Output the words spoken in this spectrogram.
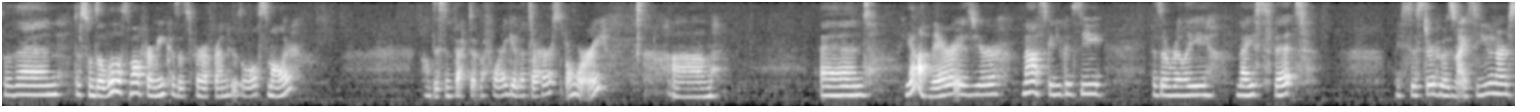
So then this one's a little small for me because it's for a friend who's a little smaller. I'll disinfect it before I give it to her, so don't worry. Um, and yeah, there is your mask. And you can see it's a really nice fit. My sister, who is an ICU nurse,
